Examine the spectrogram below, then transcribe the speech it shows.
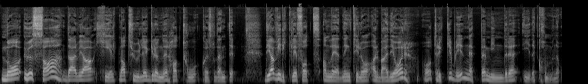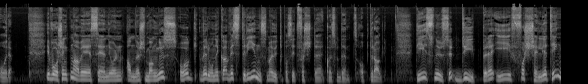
Nå USA, der vi av helt naturlige grunner har to korrespondenter. De har virkelig fått anledning til å arbeide i år, og trykket blir neppe mindre i det kommende året. I Washington har vi senioren Anders Magnus og Veronica Westrin som er ute på sitt første korrespondentoppdrag. De snuser dypere i forskjellige ting,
